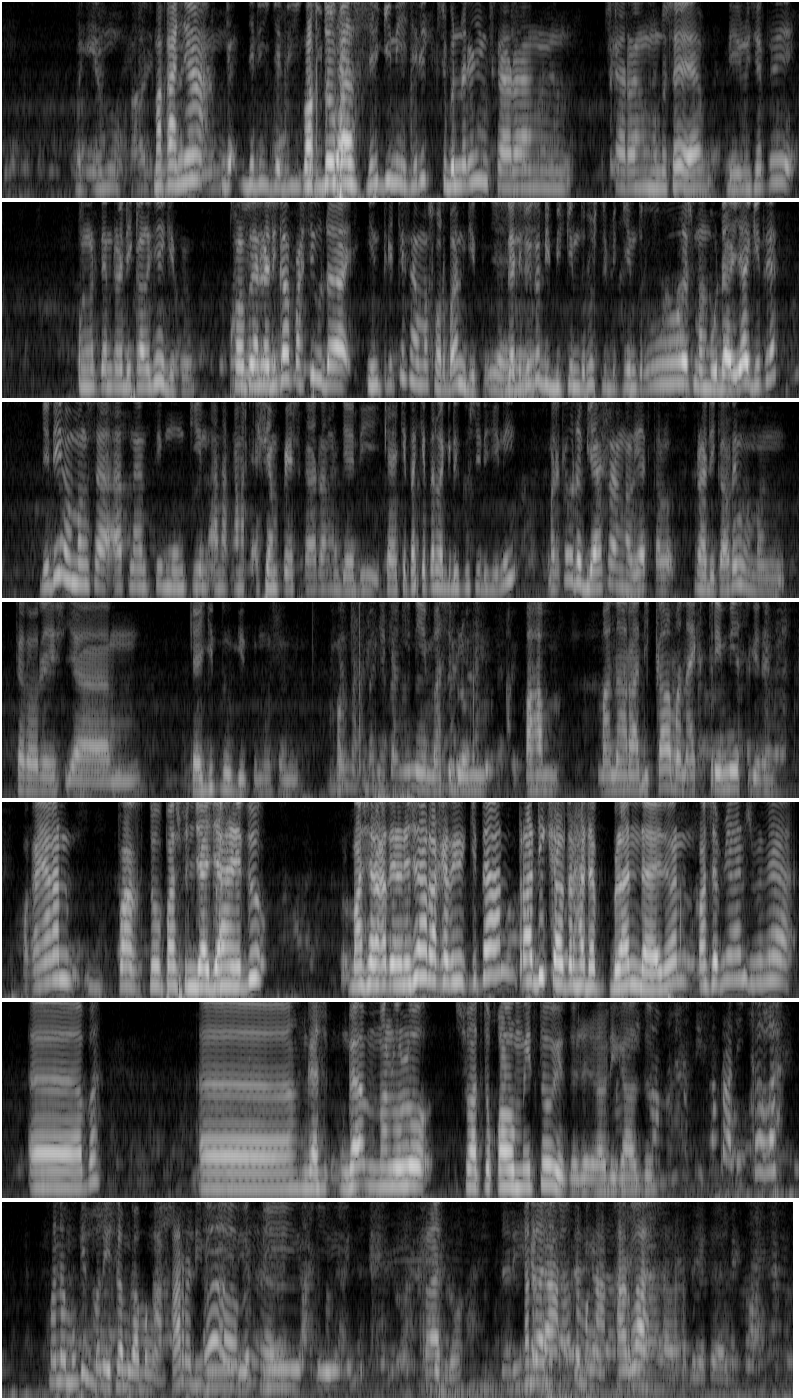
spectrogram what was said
makanya nggak jadi jadi Waktu jadi pas- jadi gini jadi sebenarnya yang sekarang sekarang menurut saya ya, di Indonesia tuh pengertian radikalisnya gitu kalau pengertian radikal pasti udah intriknya sama sorban gitu. Iya, dan iya, itu tuh dibikin terus dibikin terus membudaya gitu ya. Jadi memang saat nanti mungkin anak-anak SMP sekarang jadi kayak kita kita lagi diskusi di sini mereka udah biasa ngelihat kalau radikal itu memang teroris yang kayak gitu gitu maksudnya. Mungkin masih banyak yang ini masih belum paham mana radikal mana ekstremis gitu. Makanya kan waktu pas penjajahan itu masyarakat Indonesia rakyat kita kan radikal terhadap Belanda. Itu kan konsepnya kan sebenarnya eh, apa? Eh nggak nggak melulu suatu kaum itu gitu dari radikal tuh. Islam pasti Islam radikal lah. Mana mungkin mana Islam gak mengakar di di di, di, di, ini. Gitu, bro. kan radikal itu mengakar lah salah satunya itu aja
